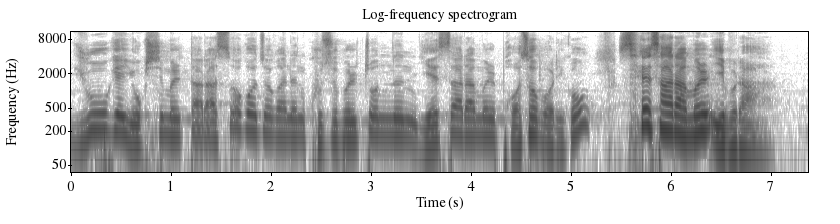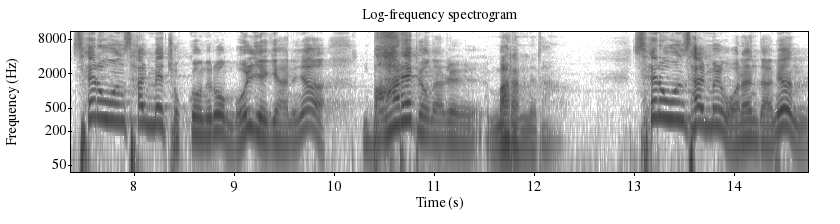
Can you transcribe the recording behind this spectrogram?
유혹의 욕심을 따라 썩어져가는 구습을 쫓는 옛사람을 벗어버리고 새 사람을 입으라. 새로운 삶의 조건으로 뭘 얘기하느냐? 말의 변화를 말합니다. 새로운 삶을 원한다면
